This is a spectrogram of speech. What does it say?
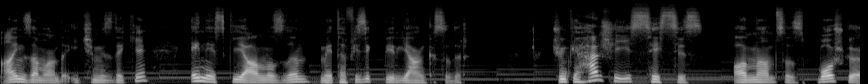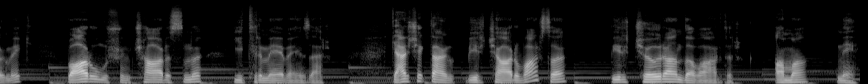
Aynı zamanda içimizdeki en eski yalnızlığın metafizik bir yankısıdır. Çünkü her şeyi sessiz, anlamsız, boş görmek varoluşun çağrısını yitirmeye benzer. Gerçekten bir çağrı varsa bir çağıran da vardır. Ama ne?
